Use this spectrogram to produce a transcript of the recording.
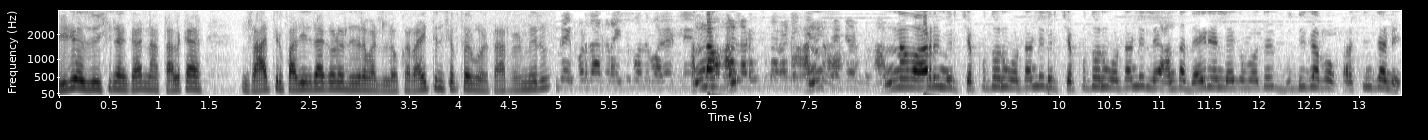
వీడియో చూసినాక నా తలక రాత్రి పది దాకా కూడా నిద్ర పడలేదు ఒక రైతుని చెప్తాను కొడతారు మీరు? అన్న అన్న అన్నవారిని మీరు చెప్పుతోని కొట్టండి మీరు చెప్పుతోని కొట్టండి లే- అంత ధైర్యం లేకపోతే బుద్ధిగా ప్రశ్నించండి.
